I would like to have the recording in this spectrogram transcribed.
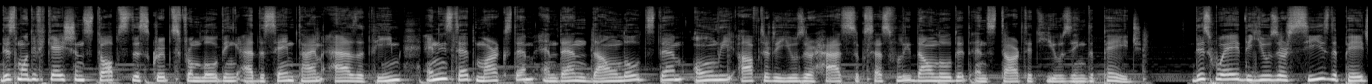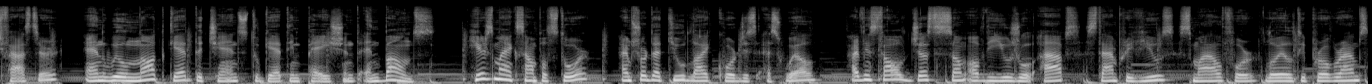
This modification stops the scripts from loading at the same time as the theme and instead marks them and then downloads them only after the user has successfully downloaded and started using the page. This way the user sees the page faster and will not get the chance to get impatient and bounce. Here's my example store. I'm sure that you like Coregeous as well. I've installed just some of the usual apps, Stamp Reviews, Smile for loyalty programs,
